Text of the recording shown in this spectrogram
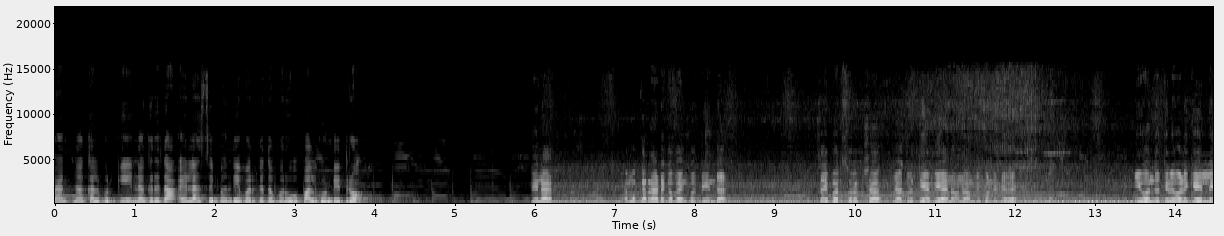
ಬ್ಯಾಂಕ್ನ ಕಲಬುರಗಿ ನಗರದ ಎಲ್ಲ ಸಿಬ್ಬಂದಿ ವರ್ಗದವರು ಪಾಲ್ಗೊಂಡಿದ್ದರು ದಿನ ನಮ್ಮ ಕರ್ನಾಟಕ ಬ್ಯಾಂಕ್ ವತಿಯಿಂದ ಸೈಬರ್ ಸುರಕ್ಷಾ ಜಾಗೃತಿ ಅಭಿಯಾನವನ್ನು ಹಮ್ಮಿಕೊಂಡಿದ್ದೇವೆ. ಈ ಒಂದು ತಿಳುವಳಿಕೆಯಲ್ಲಿ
